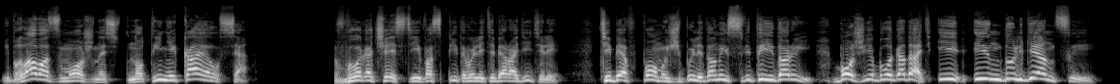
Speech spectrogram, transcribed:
и была возможность, но ты не каялся. В благочестии воспитывали тебя родители. Тебе в помощь были даны святые дары, Божья благодать и индульгенции.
